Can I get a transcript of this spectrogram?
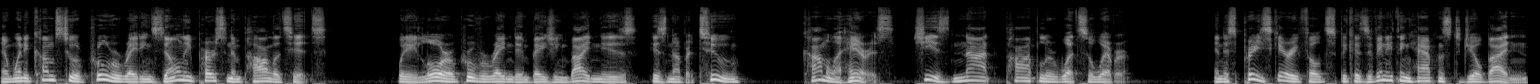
And when it comes to approval ratings, the only person in politics with a lower approval rating than Beijing Biden is his number two, Kamala Harris. She is not popular whatsoever. And it's pretty scary, folks, because if anything happens to Joe Biden,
